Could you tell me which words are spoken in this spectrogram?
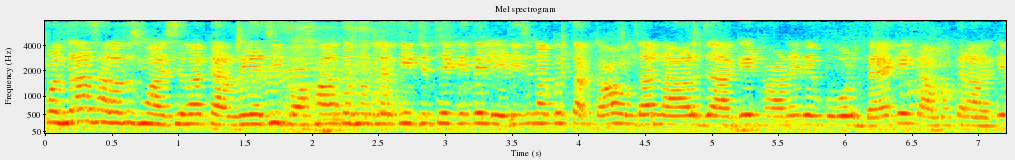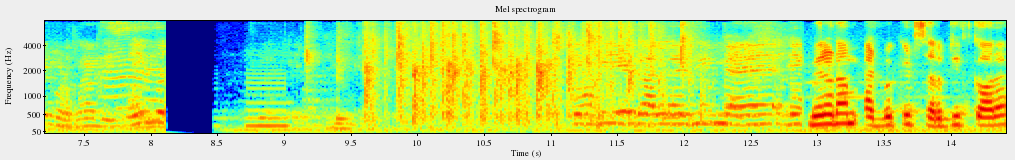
15 ਸਾਲਾਂ ਤੋਂ ਸਮਾਜ ਸੇਵਾ ਕਰ ਰਹੀ ਹੈ ਜੀ ਬਹੁਤ ਮਤਲਬ ਕਿ ਜਿੱਥੇ ਕਿਤੇ ਲੇਡੀਜ਼ ਨਾਲ ਕੋਈ ਧੱਕਾ ਹੁੰਦਾ ਨਾਲ ਜਾ ਕੇ ਥਾਣੇ ਦੇ ਕੋਲ ਬਹਿ ਕੇ ਕੰਮ ਕਰਾ ਕੇ ਮੁੜਨਾ ਵੀ ਇੱਕ ਇਹ ਗੱਲ ਹੈ ਜੀ ਮੈਂ ਮੇਰਾ ਨਾਮ ਐਡਵੋਕੇਟ ਸਰਬਜੀਤ ਕੌਰ ਹੈ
